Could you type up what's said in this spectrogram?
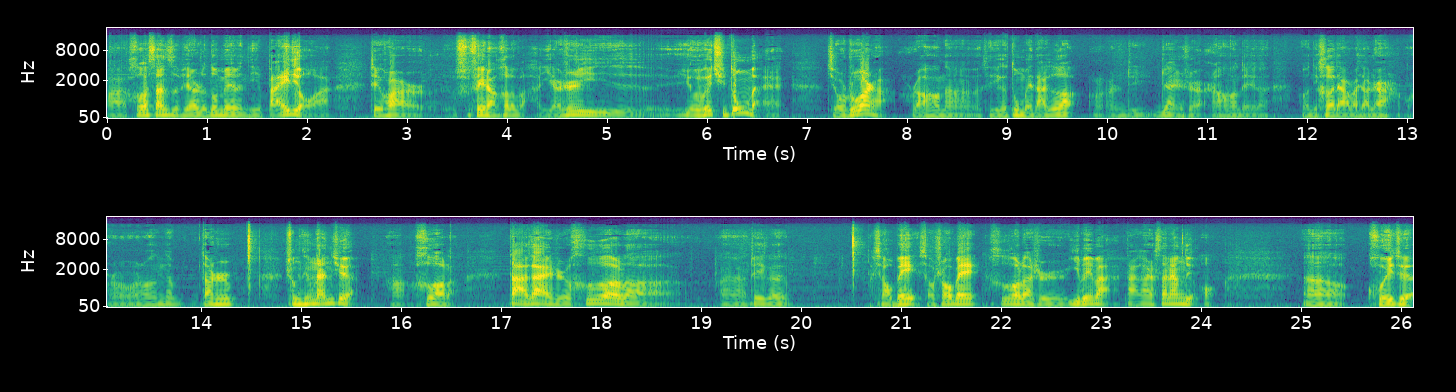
啊，喝三四瓶儿的都没问题。白酒啊这块儿是非常喝的晚，也是一有一回去东北酒桌上，然后呢这几个东北大哥嗯就认识，然后这个说你喝点吧，小梁儿，我说我说那当时盛情难却啊，喝了，大概是喝了呃这个小杯小烧杯，喝了是一杯半，大概是三两酒，呃，回去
